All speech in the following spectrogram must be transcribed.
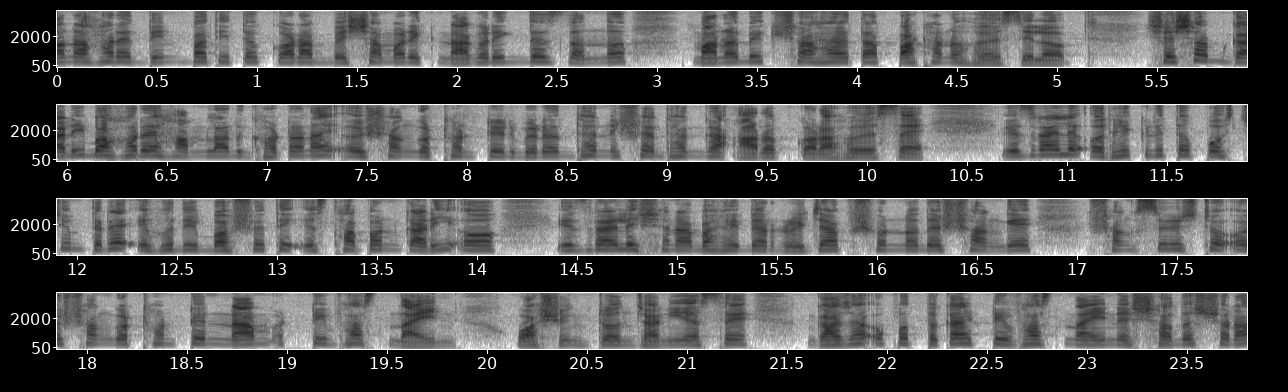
অনাহারে দিনপাতিত করা বেসামরিক নাগরিকদের জন্য মানবিক সহায়তা পাঠানো হয়েছিল। সেসব গাড়ি বহরে হামলার ঘটনায় ওই সংগঠনটির বিরুদ্ধে নিষেধাজ্ঞা আরোপ করা হয়েছে। ইসরায়েলে অধিকৃত পশ্চিম তীরে ইহুদি বসতি স্থাপনকারী ও ইসরায়েলি সেনাবাহিনীদের রিজার্ভ সৈন্যদের সঙ্গে সংশ্লিষ্ট ওই সংগঠনটির নাম টিভাস নাইন। ওয়াশিংটন জানিয়েছে, গাজা উপত্যকায় টিভাস নাইনের সদস্যরা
